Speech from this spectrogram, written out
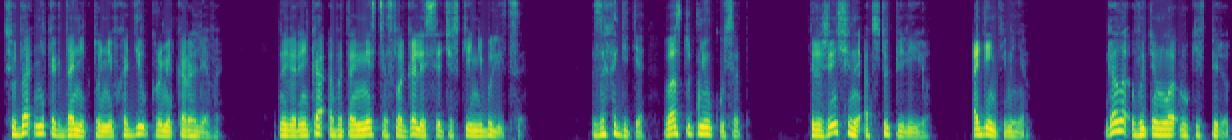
Сюда никогда никто не входил, кроме королевы. Наверняка об этом месте слагались всяческие небылицы. «Заходите, вас тут не укусят». Три женщины обступили ее. «Оденьте меня». Гала вытянула руки вперед.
